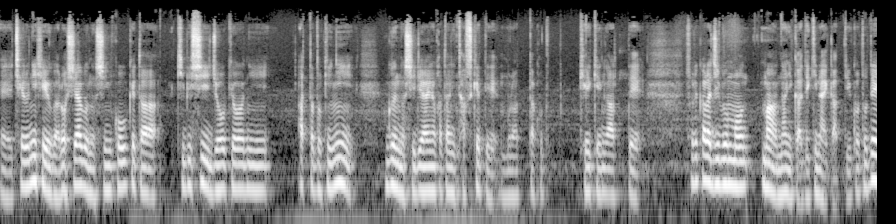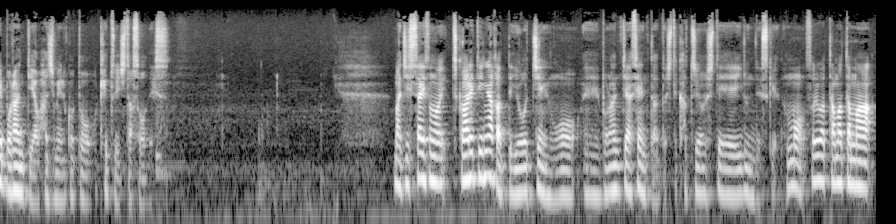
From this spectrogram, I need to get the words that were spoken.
チェルニヒウがロシア軍の侵攻を受けた厳しい状況にあった時に軍の知り合いの方に助けてもらったこと経験があってそれから自分もまあ何かできないかっていうことでボランティアを始めることを決意したそうです。まあ、実際その使われていなかった幼稚園を、ボランティアセンターとして活用しているんですけれどもそれはたまたま、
